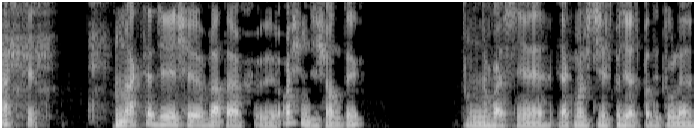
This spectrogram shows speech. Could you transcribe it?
akcja, akcja dzieje się w latach 80. Y, właśnie, jak możecie się spodziewać po tytule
